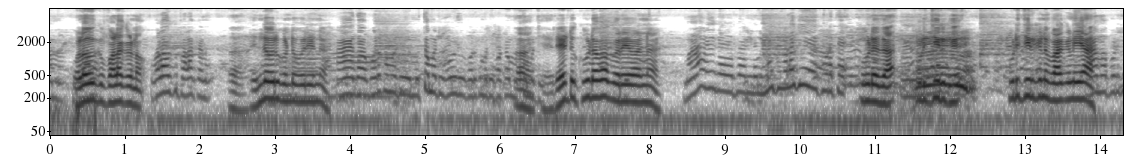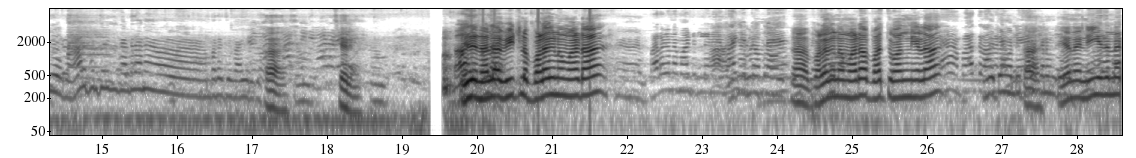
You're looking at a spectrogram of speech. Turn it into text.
ஆமாம் உழவுக்கு பழக்கணும். உழவுக்கு பழக்கணும். எந்த ஊருக்கு கொண்டு போறீங்கண்ணா ஆ இந்த கொடுக்கமட்டி முத்தமட்டி போகுது கொடுக்கமட்டி பக்கம் முத்தமட்டி. ரேட்டு கூடவா குறைவாண்ணா இன்னைக்கு விலைக்கு கூடத்தேன் கூட தான் பிடிச்சிருக்கு. பிடிச்சிருக்குன்னு பார்க்கலையா? ஆமாம் பிடிச்சி மாடு பிடிச்சிருக்கு கரெக்டு தானே ஐம்பத்தஞ்சு ஆ சரிங்க இது நல்லா வீட்டில் பழகுன மாடா? பழகின மாடா பார்த்து வாங்கினீங்களா? ஏன்னா நீங்கள் தானே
